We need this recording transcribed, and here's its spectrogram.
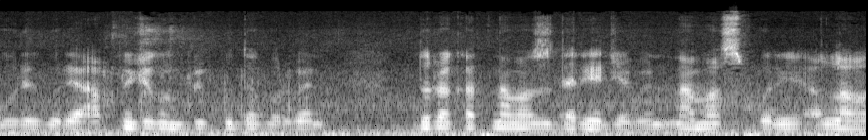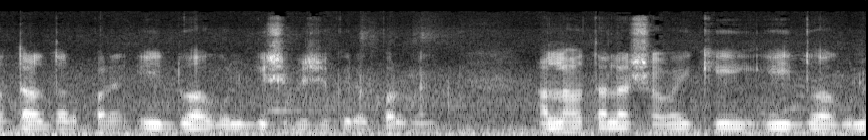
ঘুরে ঘুরে আপনি যখন বিপদে পড়বেন, দুরাকাত নামাজ দাঁড়িয়ে যাবেন, নামাজ পড়ে আল্লাহ তালার দরবারে এই দোয়াগুলো বেশি বেশি করে পড়বেন। আল্লাহ তালা সবাইকে এই দোয়াগুলো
